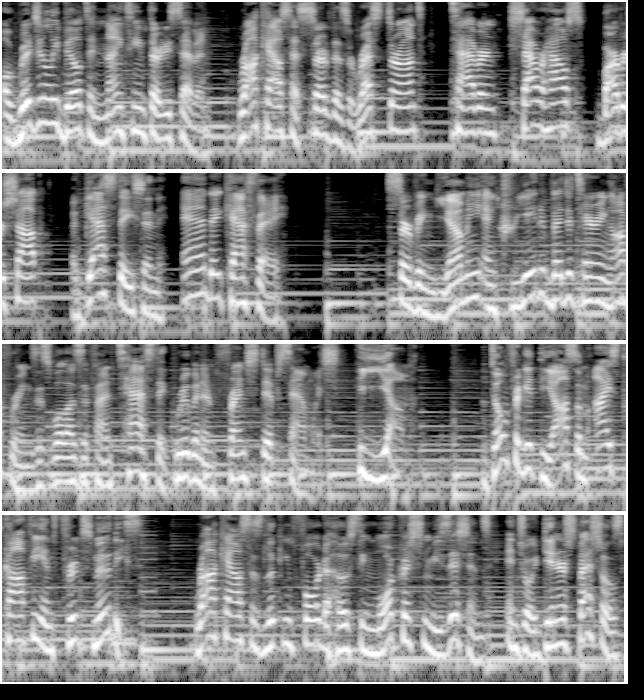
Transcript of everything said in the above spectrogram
Originally built in 1937, Rockhouse has served as a restaurant, tavern, shower house, barbershop, a gas station, and a cafe serving yummy and creative vegetarian offerings as well as a fantastic Reuben and French dip sandwich. Yum! Don't forget the awesome iced coffee and fruit smoothies. Rockhouse is looking forward to hosting more Christian musicians. Enjoy dinner specials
